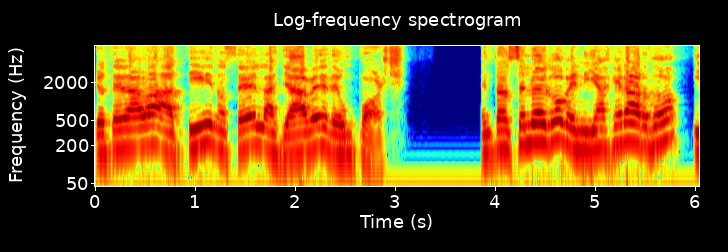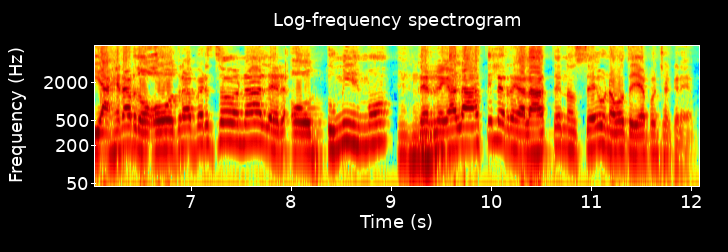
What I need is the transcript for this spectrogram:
Yo te daba a ti, no sé, las llaves de un Porsche. Entonces luego venía Gerardo y a Gerardo otra persona o tú mismo le regalaste y le regalaste, no sé, una botella de poncha crema.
